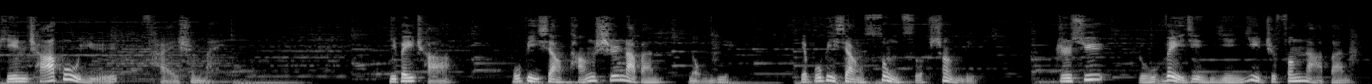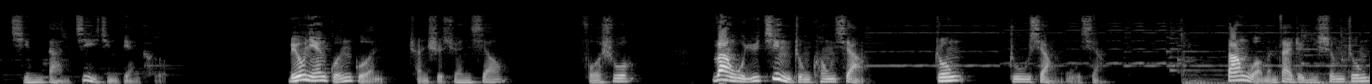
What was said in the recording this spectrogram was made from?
品茶不语才是美。一杯茶，不必像唐诗那般浓烈。也不必像宋词胜利，只需如魏晋隐逸之风那般清淡寂静便可。流年滚滚，尘世喧嚣。佛说，万物于静中空相，中诸相无相。当我们在这一生中，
